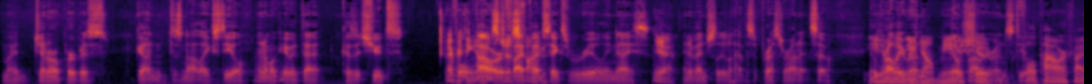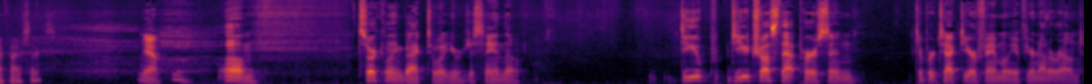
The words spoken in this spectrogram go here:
my general purpose gun does not like steel, and I'm okay with that because it shoots Everything full else power just five fine. five six really nice. Yeah. and eventually it'll have a suppressor on it, so it'll Even probably when you run. don't mean it'll to probably shoot run steel. full power five five six. Yeah. Um, circling back to what you were just saying though do you do you trust that person to protect your family if you're not around.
